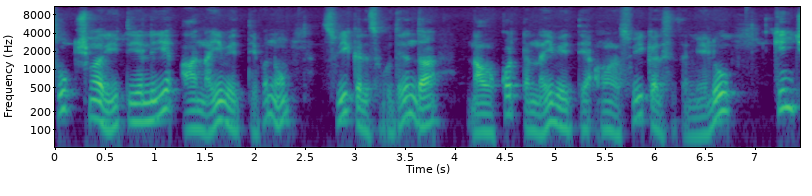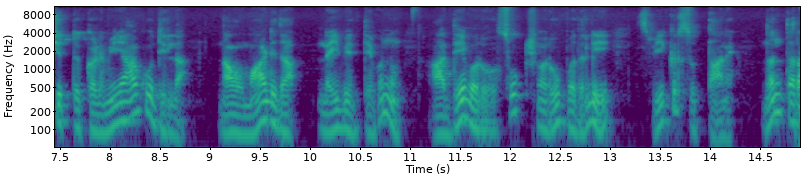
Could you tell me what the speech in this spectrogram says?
ಸೂಕ್ಷ್ಮ ರೀತಿಯಲ್ಲಿಯೇ ಆ ನೈವೇದ್ಯವನ್ನು ಸ್ವೀಕರಿಸುವುದರಿಂದ ನಾವು ಕೊಟ್ಟ ನೈವೇದ್ಯ ಅವನು ಸ್ವೀಕರಿಸಿದ ಮೇಲೂ ಕಿಂಚಿತ್ತು ಕಡಿಮೆಯಾಗುವುದಿಲ್ಲ. ನಾವು ಮಾಡಿದ ನೈವೇದ್ಯವನ್ನು ಆ ದೇವರು ಸೂಕ್ಷ್ಮ ರೂಪದಲ್ಲಿ ಸ್ವೀಕರಿಸುತ್ತಾನೆ. ನಂತರ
